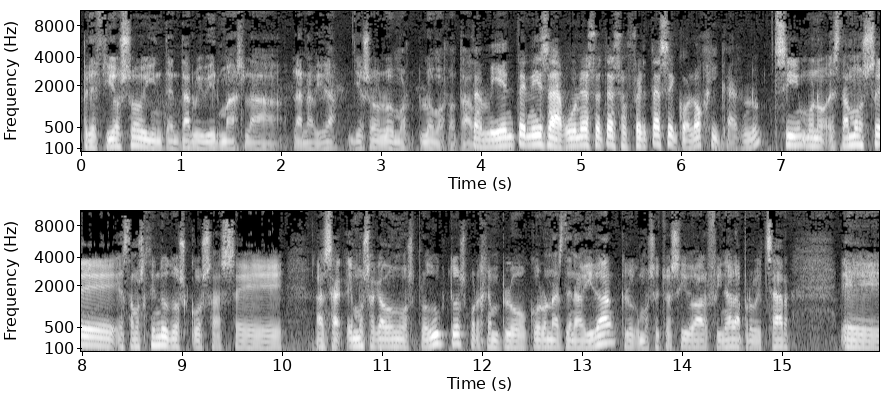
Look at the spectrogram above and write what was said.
precioso e intentar vivir más la, la, Navidad. Y eso lo hemos, lo hemos notado. También tenéis algunas otras ofertas ecológicas, ¿no? Sí, bueno, estamos, eh, estamos haciendo dos cosas. Eh, hemos sacado unos productos, por ejemplo, coronas de Navidad, que lo que hemos hecho ha sido al final aprovechar eh,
